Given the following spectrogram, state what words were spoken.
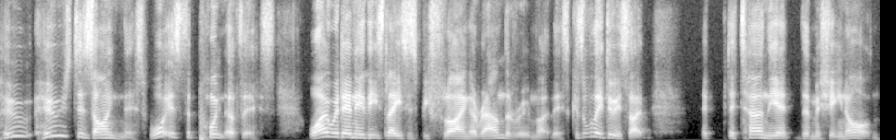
who who's designed this? What is the point of this? Why would any of these lasers be flying around the room like this? Because all they do is like they, they turn the the machine on.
